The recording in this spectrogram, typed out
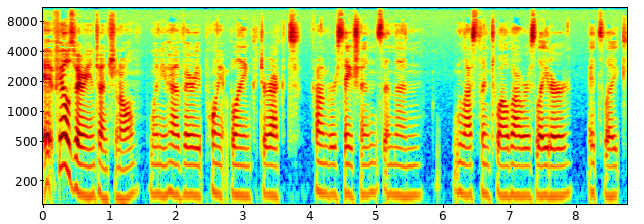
it feels very intentional when you have very point blank, direct conversations, and then less than 12 hours later, it's like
